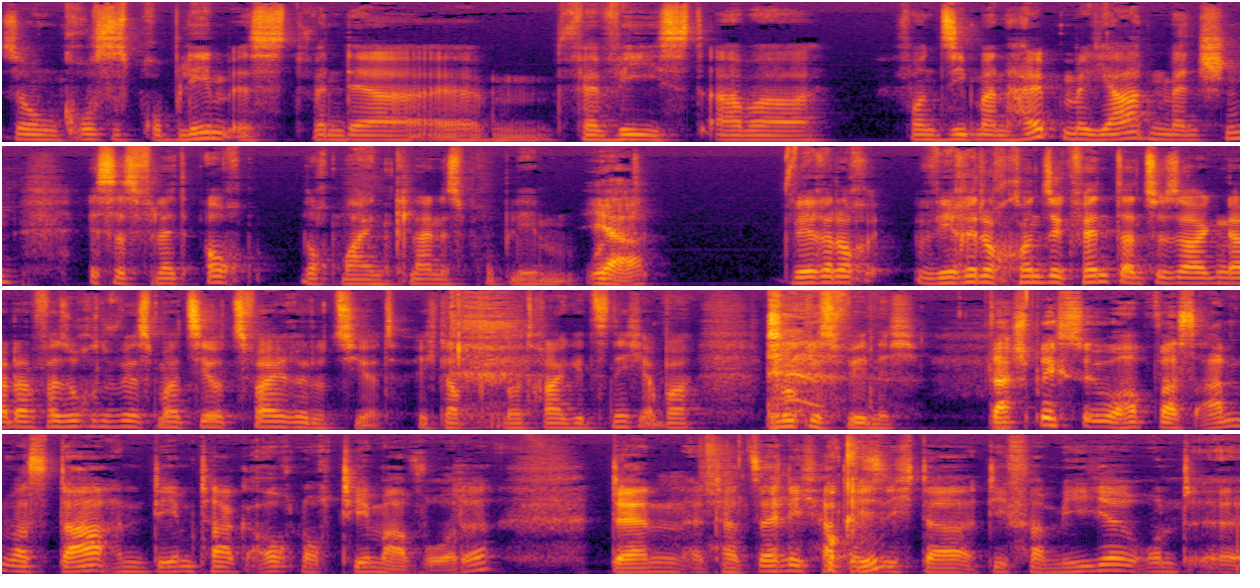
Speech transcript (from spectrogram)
so ein großes Problem ist, wenn der ähm, verwest. Aber von siebeneinhalb Milliarden Menschen ist das vielleicht auch noch mal ein kleines Problem. Und ja. Wäre doch, wäre doch konsequent dann zu sagen, na dann versuchen wir es mal CO2 reduziert. Ich glaube, neutral geht es nicht, aber möglichst wenig. Da sprichst du überhaupt was an, was da an dem Tag auch noch Thema wurde. Denn äh, tatsächlich hatte okay. sich da die Familie und äh,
